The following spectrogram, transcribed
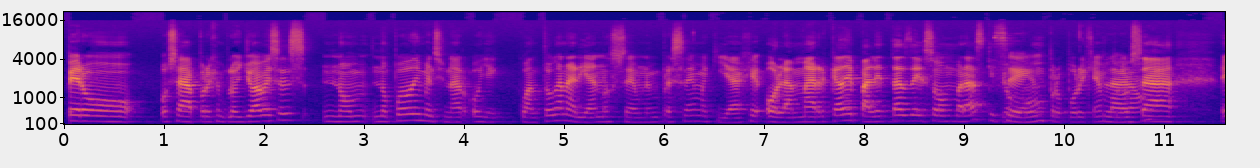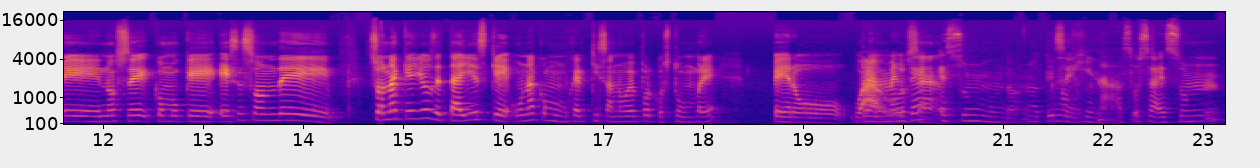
pero, o sea, por ejemplo, yo a veces no, no puedo dimensionar, oye, cuánto ganaría, no sé, una empresa de maquillaje o la marca de paletas de sombras que yo compro, por ejemplo. O sea, eh, no sé, como que esos son de... Son aquellos detalles que una como mujer quizá no ve por costumbre, pero wow, realmente es un mundo, no te imaginas, o sea, es un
